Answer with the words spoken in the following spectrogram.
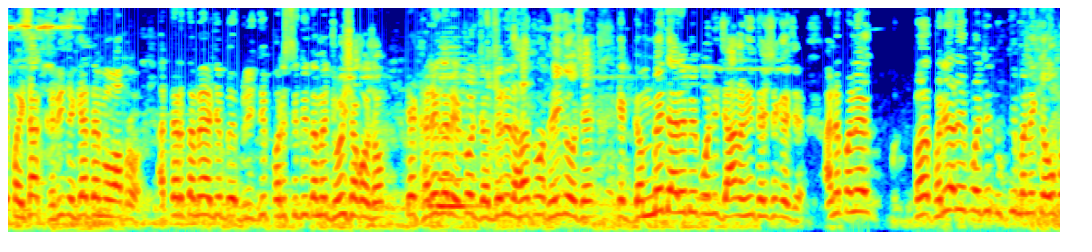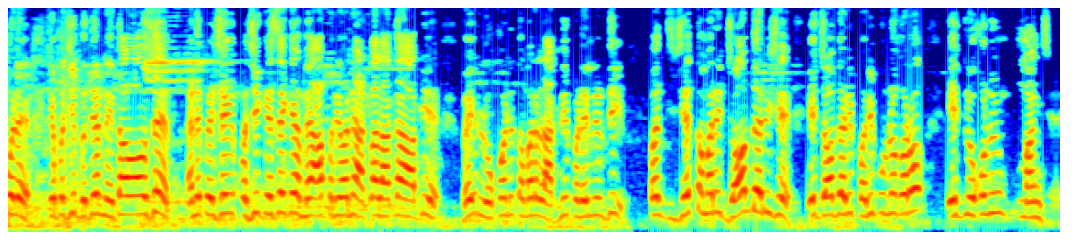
એ પૈસા ખરી જગ્યાએ તમે વાપરો. અત્યારે તમે આજે બ્રિજની પરિસ્થિતિ તમે જોઈ શકો છો કે ખરેખર એટલો જર્જરિત હાલતમાં થઈ ગયો છે કે ગમે ત્યારે બી કોઈની જાનહાનિ થઈ શકે છે. અને પણ ફ- ફરીવાર પછી દુઃખી મને કહેવું પડે કે પછી બધા નેતાઓ આવશે અને પછી પછી કહેશે કે અમે આ પરિવારને આટલા લાખ આપીએ. ભાઈ, લોકોને તમારે લાગણી પડેલી નથી. પણ જે તમારી જવાબદારી છે, એ જવાબદારી પરિપૂર્ણ કરો. એ જ લોકોની માંગ છે.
